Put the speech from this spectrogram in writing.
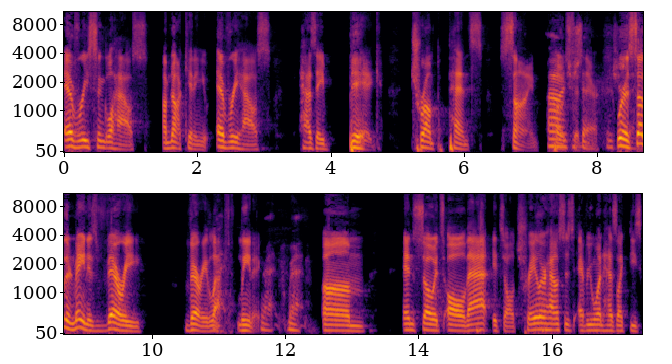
Every single house, I'm not kidding you, every house has a big Trump Pence sign Oh, posted there. Whereas southern Maine is very very left leaning. Right. Right. Um, and so it's all that. It's all trailer houses. Everyone has like these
